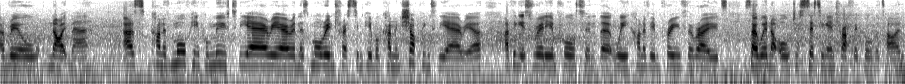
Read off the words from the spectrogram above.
a real nightmare. As kind of more people move to the area and there's more interest in people coming shopping to the area, I think it's really important that we kind of improve the roads so we're not all just sitting in traffic all the time.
